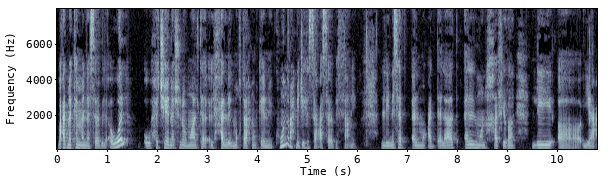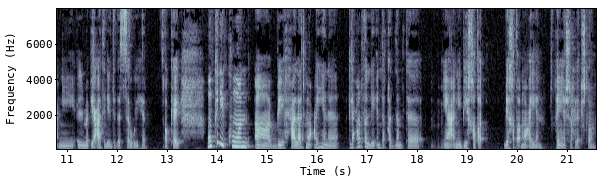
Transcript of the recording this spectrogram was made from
بعد ما كملنا السبب الأول وحكينا شنو مالته الحل المقترح ممكن إنه يكون راح نجي هسه على السبب الثاني لنسب المعدلات المنخفضة ل آه، يعني المبيعات اللي أنت تسويها. okay. ممكن يكون آه، بحالات معينة العرض اللي أنت قدمته يعني بخطأ بخطأ معين. خليني أشرح لك شلون.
